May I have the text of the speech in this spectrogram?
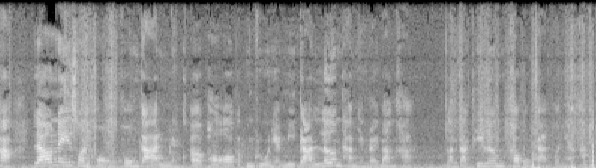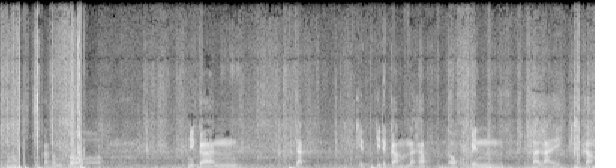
ค่ะ แล้วในส่วนของโครงการเออพออกับคุณครูเนี่ยมีการเริ่มทำอย่างไรบ้างคะหลังจากที่เริ่มเข้าโครงการตัวเนี้ยค่ะการตรงนี้ก็มีการจัด กิจกิจกรรมนะครับ ออกมาเป็นหลาย ๆ กิจกรรม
